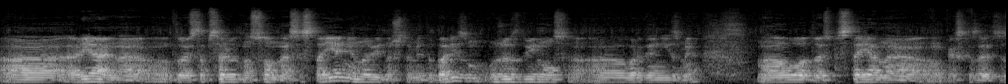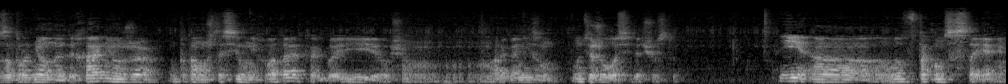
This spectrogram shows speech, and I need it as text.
А, реально, то есть абсолютно сонное состояние, но видно, что метаболизм уже сдвинулся в организме. Вот, то есть постоянное, как сказать, затрудненное дыхание уже, потому что сил не хватает, как бы, и, в общем, организм ну, тяжело себя чувствует и э, вот в таком состоянии.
